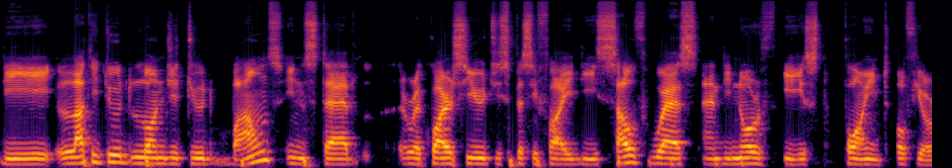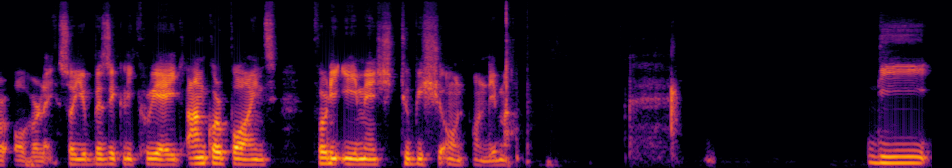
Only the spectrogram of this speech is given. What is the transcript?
The latitude longitude bounds instead requires you to specify the southwest and the northeast point of your overlay. So you basically create anchor points for the image to be shown on the map. The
